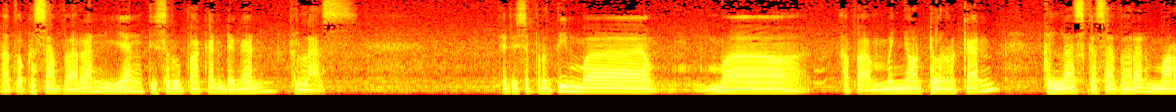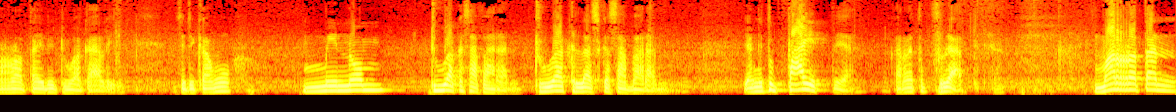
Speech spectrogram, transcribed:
atau kesabaran yang diserupakan dengan gelas. Jadi seperti me, me, apa, menyodorkan gelas kesabaran marrota ini dua kali. Jadi kamu minum dua kesabaran, dua gelas kesabaran. Yang itu pahit ya, karena itu berat. Ya. Marrotan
